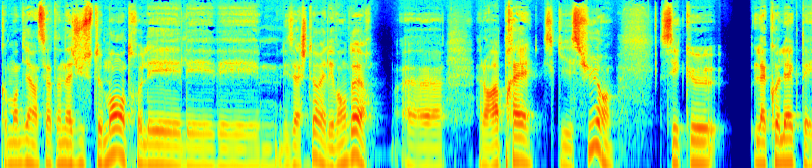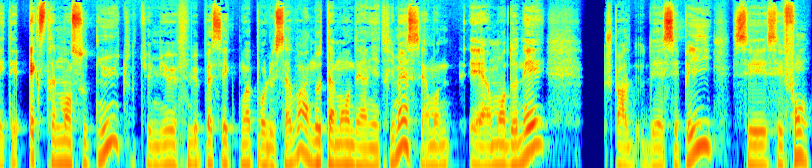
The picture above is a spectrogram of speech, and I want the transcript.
comment dire, un certain ajustement entre les acheteurs et les vendeurs. alors après, ce qui est sûr, c'est que la collecte a été extrêmement soutenue. Tu es mieux, mieux passé que moi pour le savoir, notamment au dernier trimestre. Et à un moment donné, je parle des SCPI, ces, ces fonds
